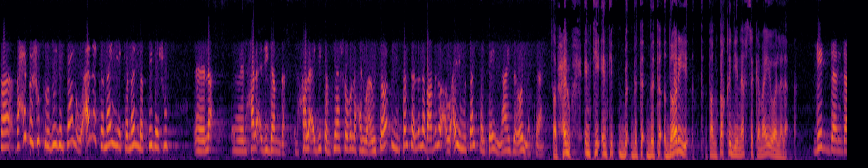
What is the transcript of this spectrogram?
فبحب أشوف ردود الفعل وأنا كمان كمان ببتدي أشوف آه لأ آه، الحلقة دي جامدة. الحلقة دي كان فيها شغل حلو قوي سواء في المسلسل اللي أنا بعمله أو أي مسلسل تاني عايزة أقول لك يعني. طب حلو. انت انت بتقدري تنتقدي نفسك يا مي ولا لأ؟ جدا. ده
